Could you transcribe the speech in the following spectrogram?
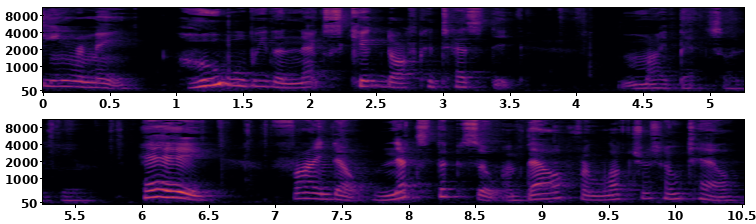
16 remain. Who will be the next kicked off contestant? My bet's on him. Hey, find out next episode on Battle for Luxurious Hotel.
